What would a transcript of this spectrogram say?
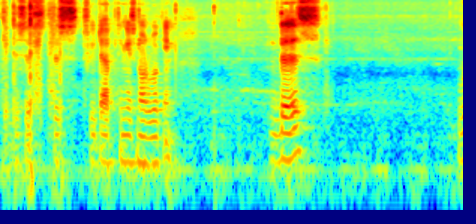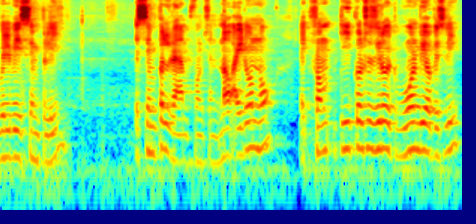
Okay this is this three tap thing is not working. This will be simply a simple ramp function. Now i don't know like from t equals to 0 it won't be obviously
